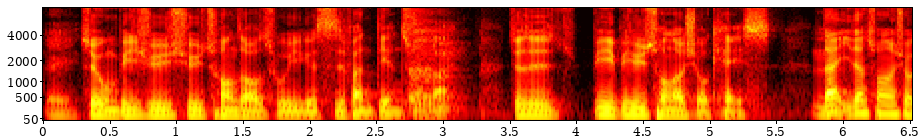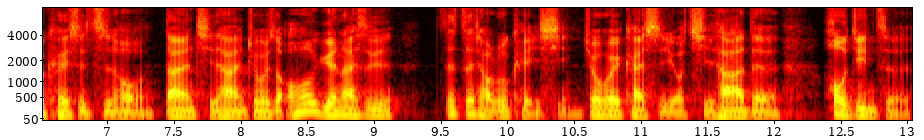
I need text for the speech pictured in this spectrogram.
对，所以我们必须去创造出一个示范店出来，就是必必须创造 showcase。但一旦创造 showcase 之后，当然其他人就会说：“哦，原来是这这条路可以行。”就会开始有其他的后进者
